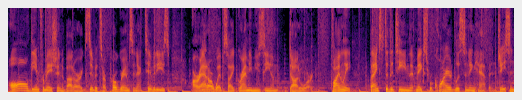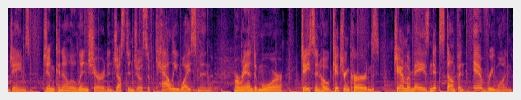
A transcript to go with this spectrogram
All the information about our exhibits, our programs, and activities are at our website, GrammyMuseum.org. Finally, thanks to the team that makes required listening happen Jason James, Jim Canello, Lynn Sheridan, Justin Joseph, Callie Weissman, Miranda Moore, Jason Ho, Kitrin Kearns, Chandler Mays, Nick Stump, and everyone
